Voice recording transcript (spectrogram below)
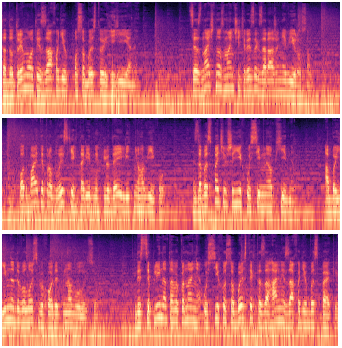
та дотримуватись заходів особистої гігієни. Це значно зменшить ризик зараження вірусом. Подбайте про близьких та рідних людей літнього віку, забезпечивши їх усім необхідним, аби їм не довелось виходити на вулицю. Дисципліна та виконання усіх особистих та загальних заходів безпеки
